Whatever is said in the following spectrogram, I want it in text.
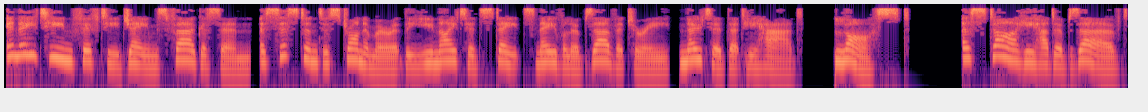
In 1850 James Ferguson, assistant astronomer at the United States Naval Observatory, noted that he had «lost» a star he had observed,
